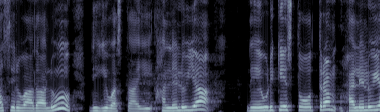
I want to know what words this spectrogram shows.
ఆశీర్వాదాలు దిగి వస్తాయి. హల్లెలుయ! దేవుడికే స్తోత్రం. హల్లెలుయ!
